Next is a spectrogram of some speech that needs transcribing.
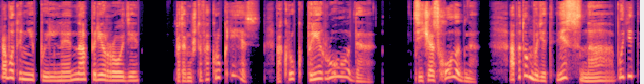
Работа не пыльная, на природе, потому что вокруг лес, вокруг природа. Сейчас холодно, а потом будет весна, будет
